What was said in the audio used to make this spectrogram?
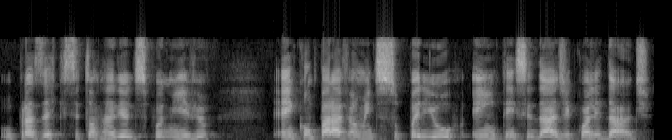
o prazer que se tornaria disponível é incomparavelmente superior em intensidade e qualidade.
